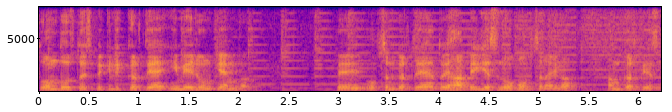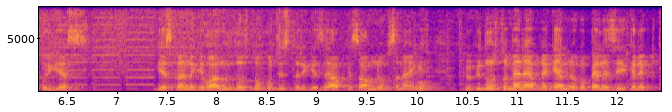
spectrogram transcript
तो हम दोस्तों इस पर क्लिक करते हैं। इमेज ऑन कैमरा पे ऑप्शन करते हैं तो यहाँ पे येस नो का ऑप्शन आएगा। हम करते हैं इसको येस येस करने के बाद में दोस्तों कुछ इस तरीके से आपके सामने ऑप्शन आएँगे। क्योंकि दोस्तों मैंने अपने कैमरे को पहले से ही कनेक्ट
